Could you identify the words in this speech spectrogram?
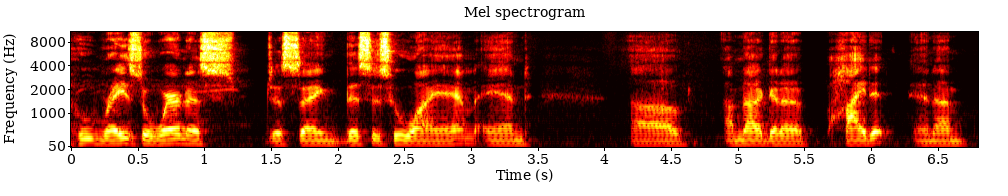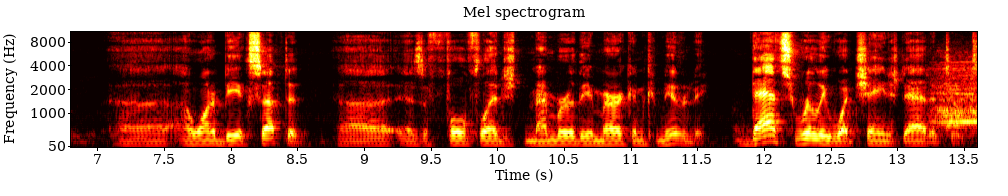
who raised awareness, just saying this is who I am, and uh, I'm not going to hide it, and I'm uh, I want to be accepted uh, as a full-fledged member of the American community. That's really what changed attitudes.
